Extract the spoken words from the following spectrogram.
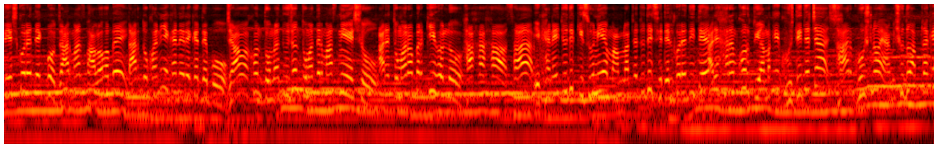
টেস্ট করে দেখব যার মাছ ভালো হবে, তার দোকানই এখানে রেখে দেবো। যাও এখন, তোমরা দুজন তোমাদের মাছ নিয়ে এসো। আরে, তোমার আবার কি হলো? হা হা হা, স্যার। এখানে যদি কিছু নিয়ে মামলাটা যদি সেটেল করে দিতে, আরে হারাম কর তুই আমাকে ঘুষ দিতে চাস? স্যার, ঘুষ নয়, আমি শুধু আপনাকে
